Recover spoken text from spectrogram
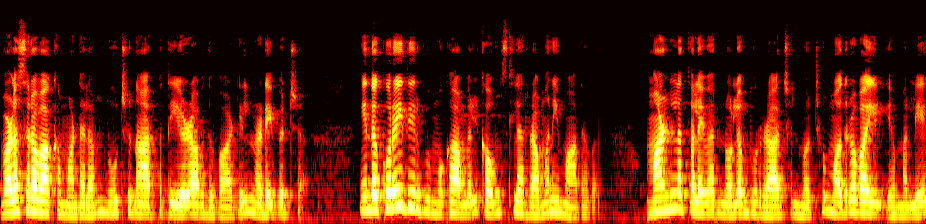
வளசரவாக்கம் மண்டலம் நூற்று நாற்பத்தி ஏழாவது வார்டில் நடைபெற்ற இந்த குறைதீர்ப்பு முகாமில் கவுன்சிலர் ரமணி மாதவன் மண்டல தலைவர் நொலம்பூர் ராஜன் மற்றும் மதுரவாயில் எம்எல்ஏ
